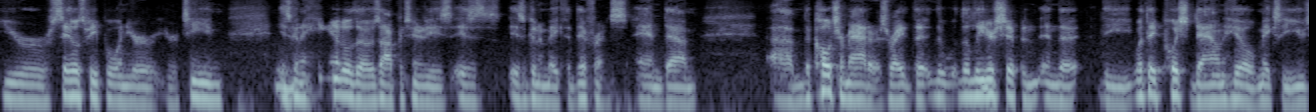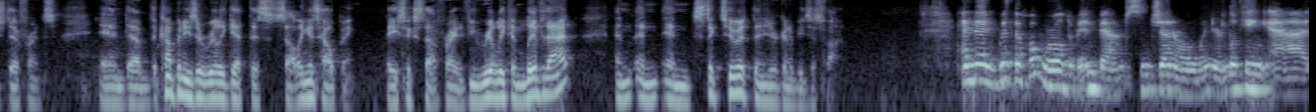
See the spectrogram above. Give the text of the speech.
your salespeople and your your team mm-hmm. is going to handle those opportunities is is going to make the difference. And um, um, the culture matters, right? The the, the leadership and, and the the what they push downhill makes a huge difference. And um, the companies that really get this selling is helping basic stuff, right? If you really can live that and and and stick to it, then you're going to be just fine. And then with the whole world of inbound, just in general, when you're looking at,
